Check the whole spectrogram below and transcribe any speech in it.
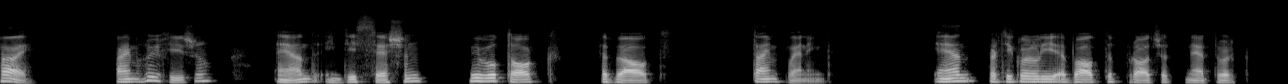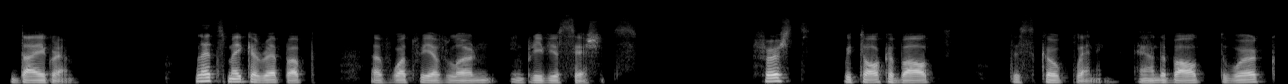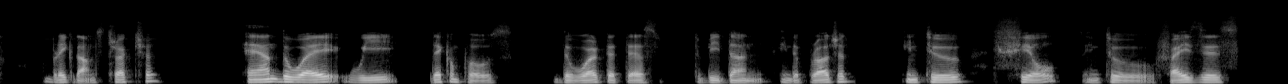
Hi, I'm Rui Rijo, and in this session, we will talk about time planning and particularly about the project network diagram. Let's make a wrap up of what we have learned in previous sessions. First, we talk about the scope planning and about the work breakdown structure and the way we decompose the work that has to be done in the project into fields, into phases,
